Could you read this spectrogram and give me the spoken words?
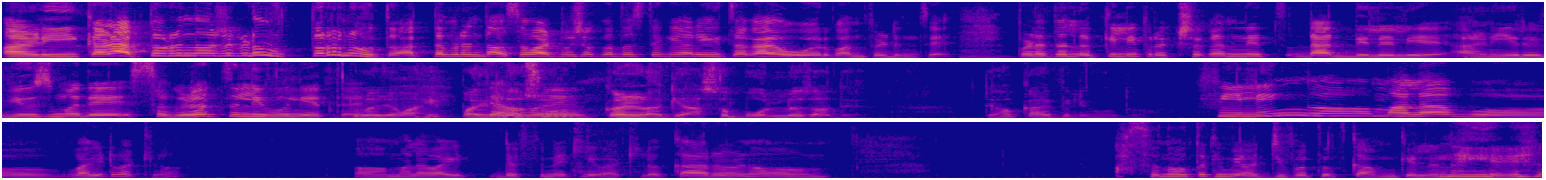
आणि कारण आतापर्यंत माझ्याकडे उत्तर नव्हतं. आतापर्यंत असं वाटू शकत असतं की अरे हिचा काय ओव्हर कॉन्फिडन्स आहे पण आता लकीली प्रेक्षकांनीच दाद दिलेली आहे आणि रिव्ह्यूजमध्ये सगळंच लिहून येत तुला जेव्हा ही पहिला सूर कळला की असं बोललं जाते तेव्हा काय फिलिंग होतं? फिलिंग मला वाईट वाटलं. मला वाईट डेफिनेटली वाटलं. कारण असं नव्हतं की मी अजिबातच काम केलं नाहीये.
